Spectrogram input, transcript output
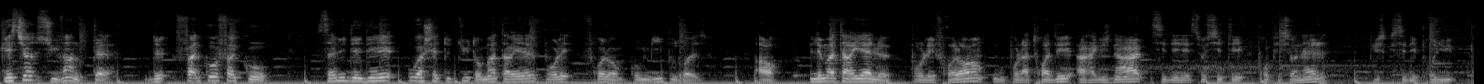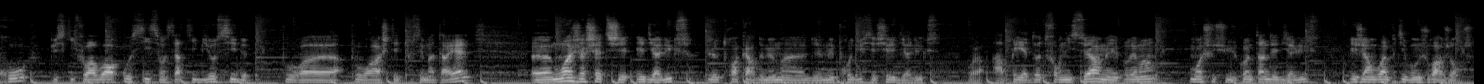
Question suivante de Falco Falco. Salut Dédé, où achètes-tu ton matériel pour les frelons, combi poudreuse Alors, les matériels pour les frelons ou pour la 3D, en règle générale, c'est des sociétés professionnelles, puisque c'est des produits pro, puisqu'il faut avoir aussi son certificat biocide pour, euh, acheter tous ces matériels. Euh, moi, j'achète chez Edialux. Le trois quarts de mes, de mes produits, c'est chez Edialux. Voilà. Après, il y a d'autres fournisseurs, mais vraiment, moi, je suis content d'Edialux. Et j'envoie un petit bonjour à Georges.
